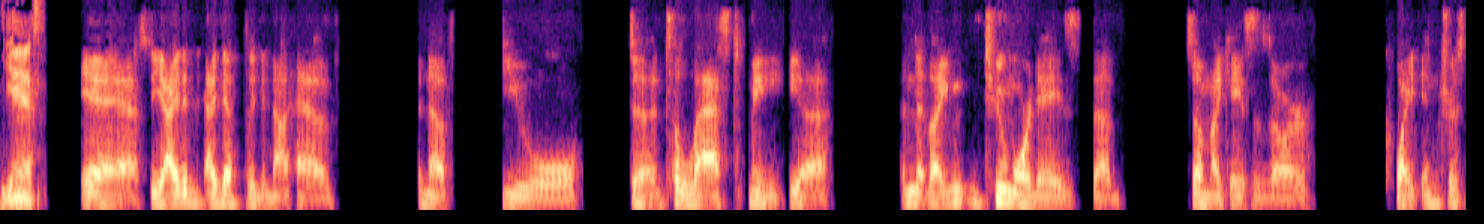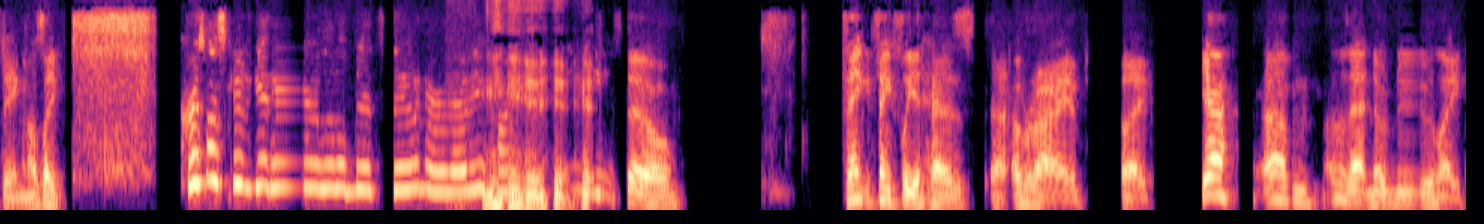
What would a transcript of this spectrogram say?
Yes. Yeah, so yeah, I did. I definitely did not have enough fuel to to last me. Yeah, and like two more days. Uh, some of my cases are quite interesting, and I was like, Christmas could get here a little bit sooner. That'd be fine. so, thank thankfully it has uh, arrived. But yeah, um, other than that, no new like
